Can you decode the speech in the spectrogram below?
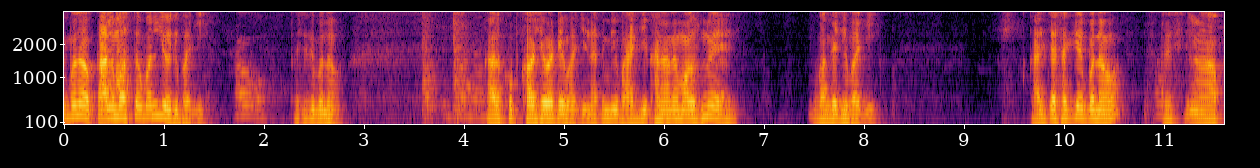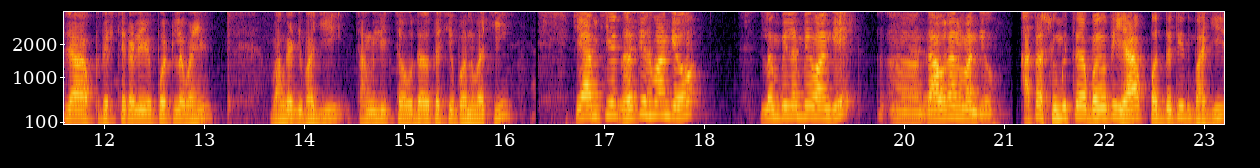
बनव. काल मस्त बनली होती भाजी. हो. तशीच बनव. तशीच बनव. काल खूप खावशी वाटे भाजी. ना मी भाजी खाणारा माणूस नाही आहे वांग्याची भाजी. कालच्या सगळेच बनव. प्रेस आपल्या प्रेक्षकाला पटलं पाहिजे वांग्याची भाजी चांगली चवदार कशी बनवायची. हे आमचे घरचेच वांगे हो. लंबी लंबी वांगे अं, गावरान वांगे हो. आता सुमित्रा बनवते. ह्या पद्धतीत भाजी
